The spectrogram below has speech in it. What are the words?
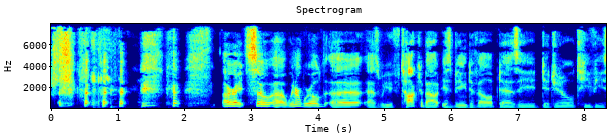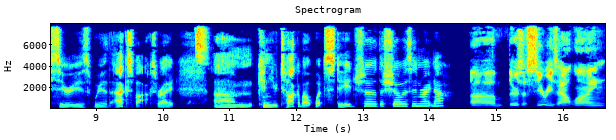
All right, so uh, Winter World, uh, as we've talked about, is being developed as a digital TV series with Xbox, right? Um, can you talk about what stage uh, the show is in right now? Um, there's a series outline.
